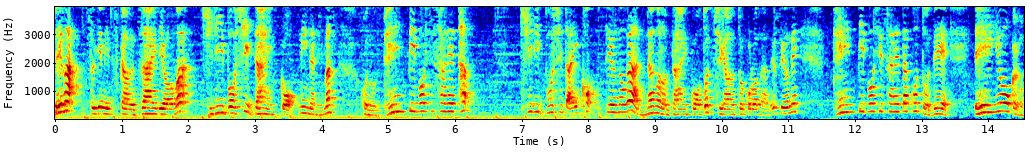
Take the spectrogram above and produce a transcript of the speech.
では次に使う材料は切り干し大根になります。この天日干しされた切り干し大根っていうのが生の大根と違うところなんですよね。天日干しされたことで栄養価が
